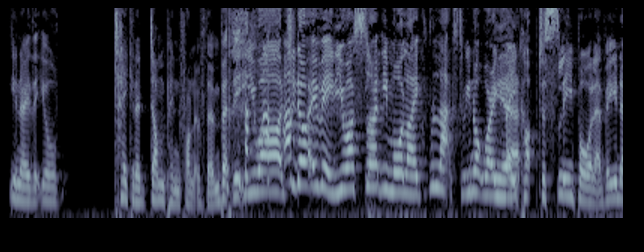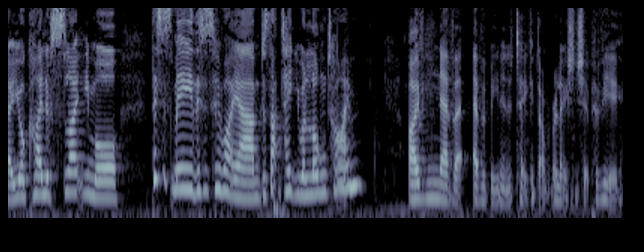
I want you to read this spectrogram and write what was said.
you know, that you're taking a dump in front of them, but that you are, do you know what I mean? You are slightly more like relaxed. You're not wearing Yeah. makeup to sleep or whatever, you know, you're kind of slightly more, this is me, this is who I am. Does that take you a long time? I've never ever been in a take a dump relationship. Have you?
